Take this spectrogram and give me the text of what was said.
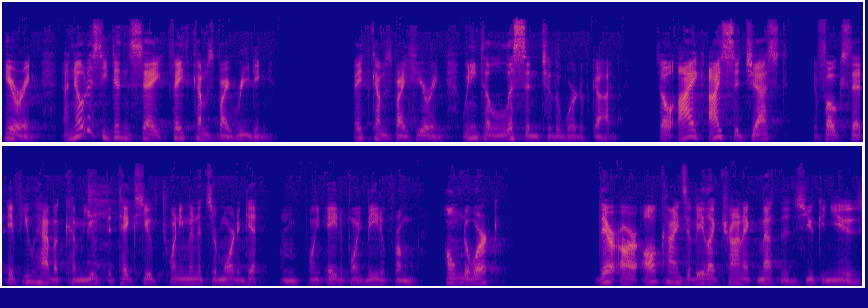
Hearing. Now notice he didn't say faith comes by reading. Faith comes by hearing. We need to listen to the word of God. So I, I suggest to folks that if you have a commute that takes you 20 minutes or more to get from point A to point B to from home to work, there are all kinds of electronic methods you can use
